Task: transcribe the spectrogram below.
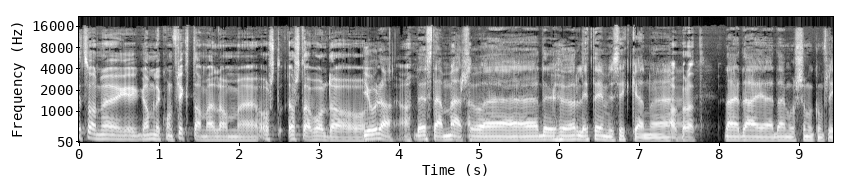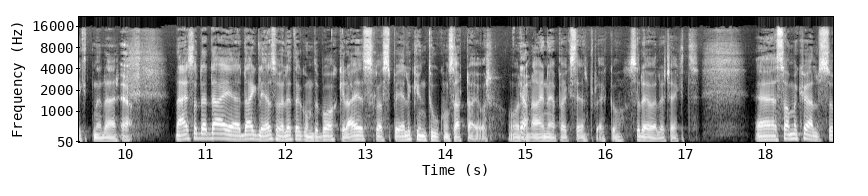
litt sånn uh, gamle konflikter mellom Ørsta og Volda og Jo da, det stemmer. Så du hører litt i musikken. Akkurat. De, de, de morsomme konfliktene der. Ja. Nei, så de, de gleder seg veldig til å komme tilbake. De skal spille kun to konserter i år. Og den ene er på Ekstremsprojektet, så det er veldig kjekt. Eh, samme kveld så,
